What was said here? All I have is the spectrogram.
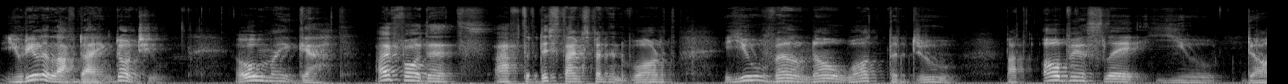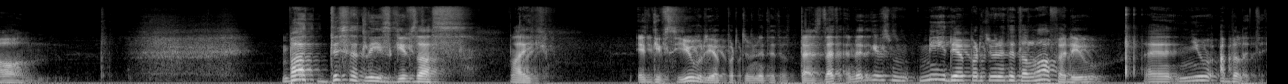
You really love dying, don't you? Oh my god. I thought that after this time spent in the world, you will know what to do, but obviously you don't. But this at least gives us, like, it gives you the opportunity to test that, and it gives me the opportunity to laugh at you a new ability.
